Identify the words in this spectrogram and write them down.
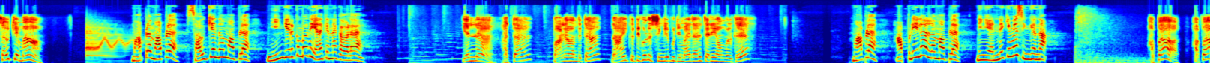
சௌக்கியமா? மாப்பிள மாப்பிள சௌக்கியம் தான் மாப்பிள. நீங்க இருக்கும்போது எனக்கு என்ன கவலை? என்ன அத்த பணம் வந்துட்டா? நாய்க்குட்டி கூட சிங்கக்குட்டி மாதிரி தானே தெரியும் உங்களுக்கு? மாப்பிள அப்படிலாம் இல்ல மாப்பிள. நீங்க என்னைக்குமே சிங்கம் தான் அப்பா அப்பா.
